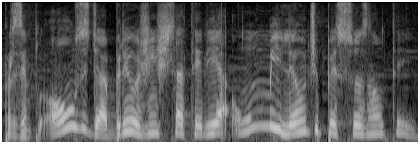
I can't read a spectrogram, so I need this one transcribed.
por exemplo, 11 de abril a gente já teria um milhão de pessoas na UTI.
